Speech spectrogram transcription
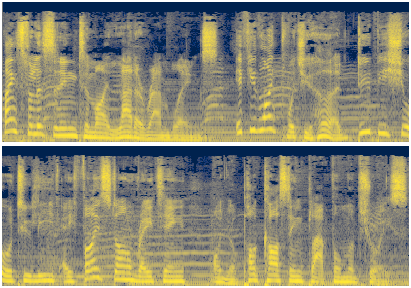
Thanks for listening to my ladder ramblings. If you liked what you heard, do be sure to leave a five star rating on your podcasting platform of choice.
